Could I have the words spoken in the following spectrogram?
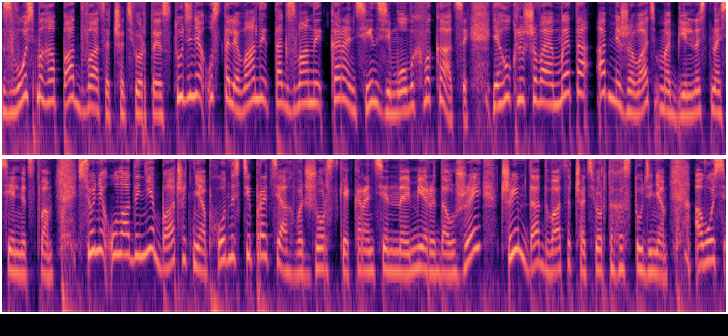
З 8 па 24 студзеня усталяваны так званы каранцін зімовых вакацый. Яго ключавая мэта абмежаваць мабільнасць насельніцтва. Сёння ўлады не бачаць неабходнасці працягваць жорсткія каранціны каранцінныя меры даўжэй чым да 24 студзеня. А вось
